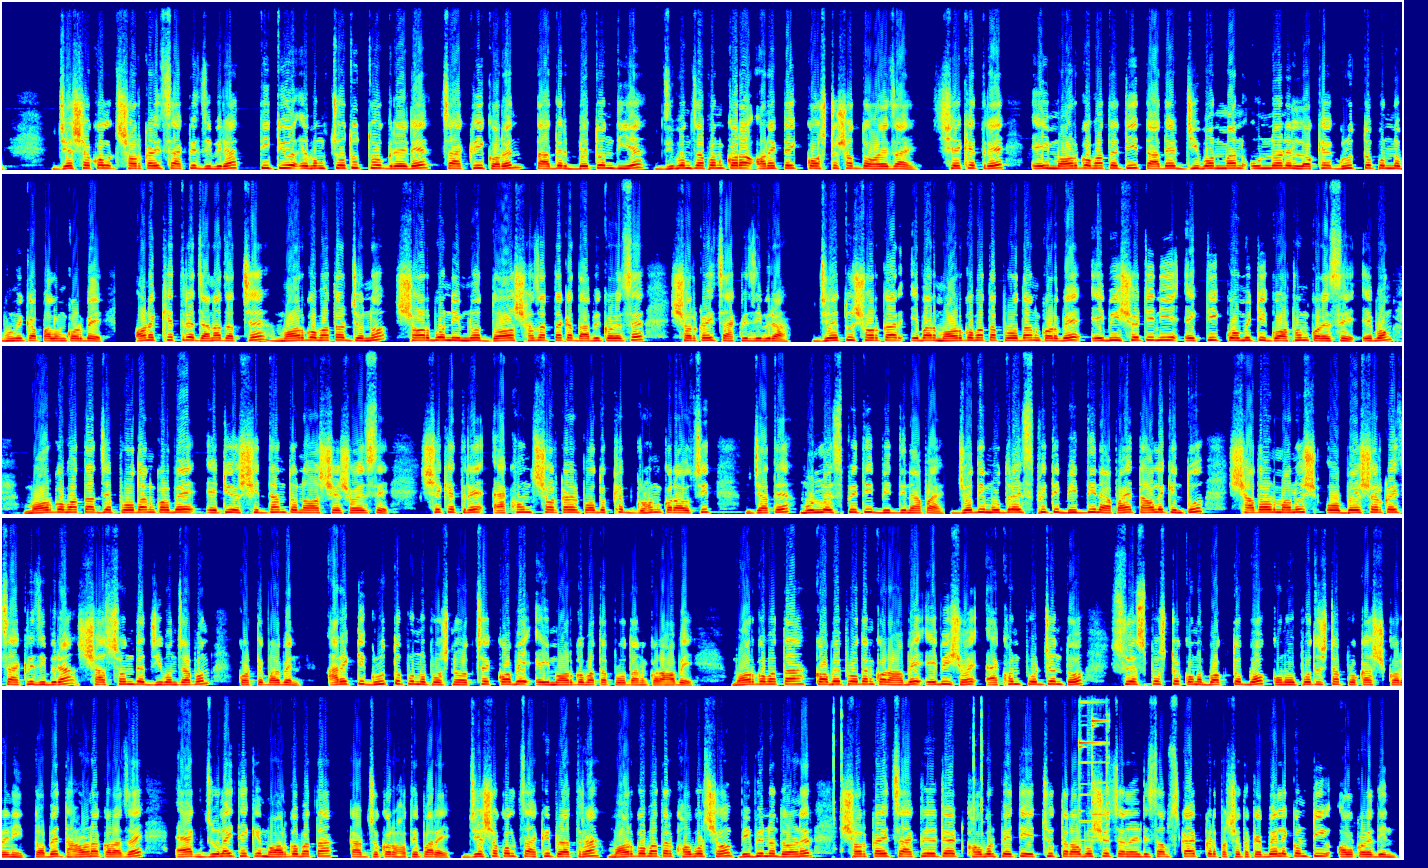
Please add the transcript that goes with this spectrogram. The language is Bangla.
যে সকল সরকারি চাকরিজীবীরা তৃতীয় এবং চতুর্থ গ্রেডে চাকরি করেন। তাদের বেতন দিয়ে জীবনযাপন করা অনেকটাই কষ্টসাধ্য হয়ে যায়। সেক্ষেত্রে এই মর্গ ভাতাটি তাদের জীবনমান উন্নয়নের লক্ষ্যে গুরুত্বপূর্ণ ভূমিকা পালন করবে। অনেক ক্ষেত্রে জানা যাচ্ছে, মর্গ ভাতার জন্য সর্বনিম্ন দশ হাজার টাকা দাবি করেছে সরকারি চাকরিজীবীরা। যেহেতু সরকার এবার মর্গ ভাতা প্রদান করবে, এই বিষয়টি নিয়ে একটি কমিটি গঠন করেছে এবং মর্গ ভাতা যে প্রদান করবে, এটিও সিদ্ধান্ত নেওয়া শেষ হয়েছে। সেক্ষেত্রে এখন সরকারের পদক্ষেপ গ্রহণ করা উচিত যাতে মূল্যস্ফীতি বৃদ্ধি না পায়। যদি মুদ্রাস্ফীতি বৃদ্ধি না পায়, তাহলে কিন্তু সাধারণ মানুষ ও বেসরকারি চাকরিজীবীরা স্বাচ্ছন্দ্যে জীবনযাপন করতে পারবেন। আরেকটি গুরুত্বপূর্ণ প্রশ্ন হচ্ছে, কবে এই মর্গ ভাতা প্রদান করা হবে? মর্গ ভাতা কবে প্রদান করা হবে এ বিষয়ে এখন পর্যন্ত সুস্পষ্ট কোনো বক্তব্য, কোনো উপদেষ্টা প্রকাশ করেনি। তবে ধারণা করা যায়, এক জুলাই থেকে মর্গ ভাতা কার্যকর হতে পারে। যে সকল চাকরি প্রার্থীরা মর্গ ভাতার খবর সহ বিভিন্ন ধরনের সরকারি চাকরি রিলেটেড খবর পেতে ইচ্ছুক, তারা অবশ্যই চ্যানেলটি সাবস্ক্রাইব করে পাশে থাকা বেল আইকনটি অল করে দিন।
